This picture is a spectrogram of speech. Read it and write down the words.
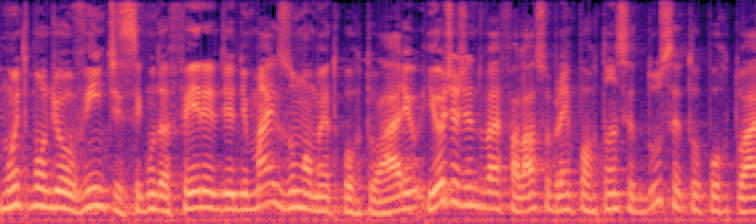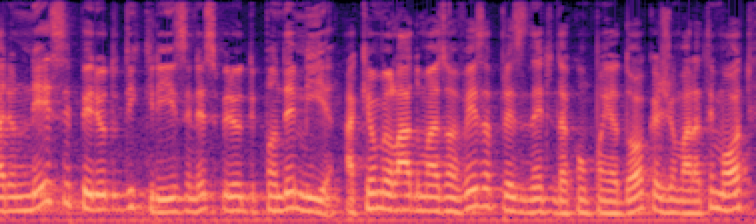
Muito bom dia, ouvinte. Segunda-feira é dia de mais um Momento Portuário e hoje a gente vai falar sobre a importância do setor portuário nesse período de crise, nesse período de pandemia. Aqui ao meu lado, mais uma vez, a presidente da Companhia DOCA, Gilmara Timóteo.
